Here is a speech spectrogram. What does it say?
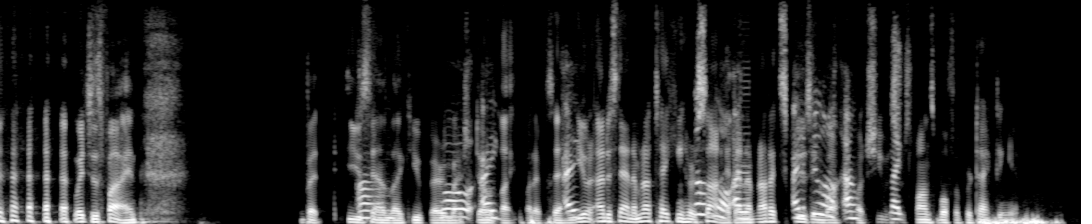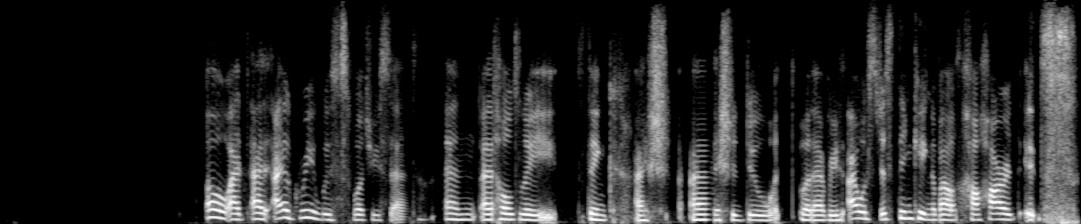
Which is fine. But you sound Um, like you very well, much don't I- like what I'm saying. I- you understand? I'm not taking her No, no, side, and I- I'm not excusing what, um, what she was like- responsible for protecting you. Oh, I, I I agree with what you said, and I totally think I sh- I should do what whatever. I was just thinking about how hard it's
